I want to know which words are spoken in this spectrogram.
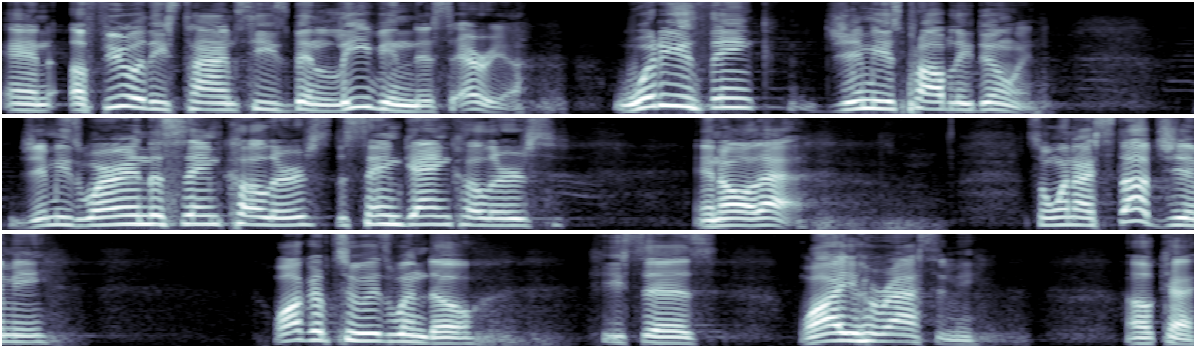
And a few of these times he's been leaving this area. What do you think Jimmy is probably doing? Jimmy's wearing the same colors, the same gang colors, and all that. So when I stop Jimmy, walk up to his window, he says, Why are you harassing me? Okay.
